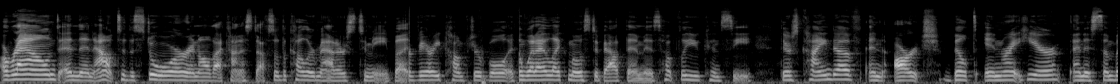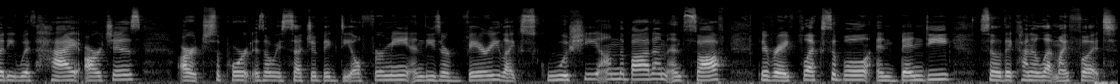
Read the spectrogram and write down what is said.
around and then out to the store and all that kind of stuff. So the color matters to me, but they're very comfortable. And what I like most about them is hopefully you can see there's kind of an arch built in right here. And as somebody with high arches, arch support is always such a big deal for me and these are very like squishy on the bottom and soft. They're very flexible and bendy so they kind of let my foot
